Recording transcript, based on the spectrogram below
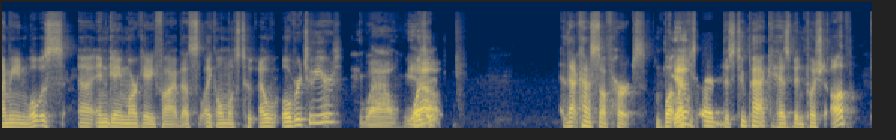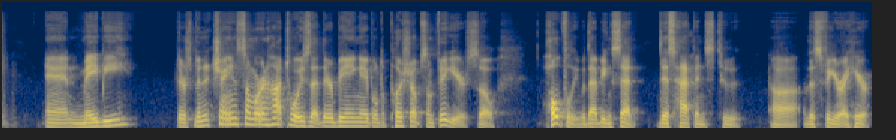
I mean, what was uh, Endgame Mark 85? That's like almost two, over two years. Wow. Yeah. And that kind of stuff hurts. But yeah. like you said, this two pack has been pushed up, and maybe there's been a change somewhere in Hot Toys that they're being able to push up some figures. So, hopefully, with that being said, this happens to uh, this figure right here.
